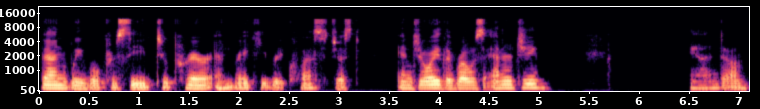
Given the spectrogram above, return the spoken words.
then we will proceed to prayer and Reiki requests. Just enjoy the rose energy and um,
